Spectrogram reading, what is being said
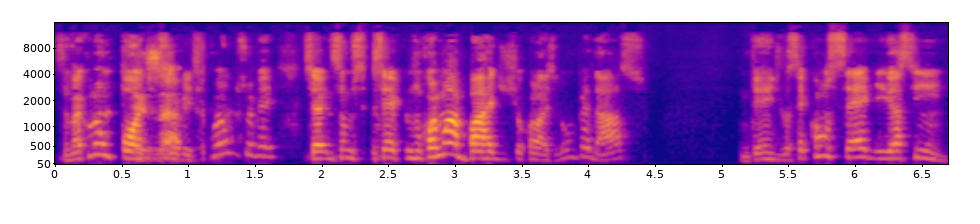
Você vai comer um pote Exato. de sorvete. Você, come um sorvete. Você, você, não come uma barra de chocolate, você come um pedaço. Entende? Você consegue, assim,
